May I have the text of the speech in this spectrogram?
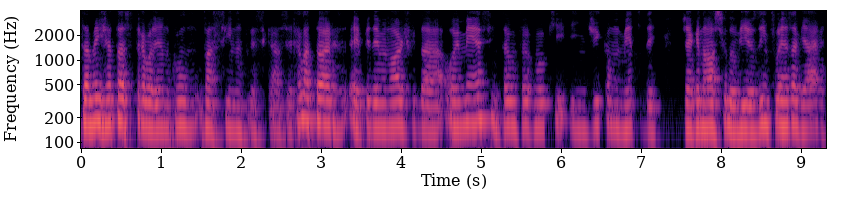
também já está se trabalhando com vacina para esse caso. O relatório epidemiológico da OMS, então, informou que indica um aumento de diagnóstico do vírus de influenza aviária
